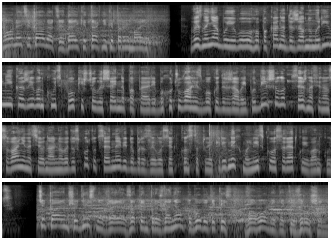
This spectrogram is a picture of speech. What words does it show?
Ну, вони цікавляться, деякі техніки переймають. Визнання бойового гопака на державному рівні, каже Іван Куць, поки що лише й на папері, бо хоч уваги з боку держави й побільшало, все ж на фінансуванні національного виду спорту це не відобразилося, констатує керівник Хмельницького осередку Іван Куць. Чекаємо, що дійсно вже як за тим признанням, то будуть якісь вагомі такі зрушення.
